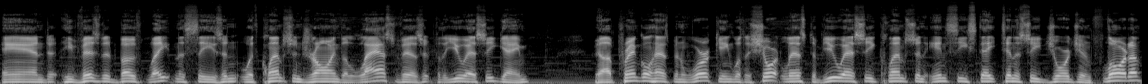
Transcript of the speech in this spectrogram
and he visited both late in the season, with Clemson drawing the last visit for the USC game. Uh, Pringle has been working with a short list of USC, Clemson, NC State, Tennessee, Georgia, and Florida.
